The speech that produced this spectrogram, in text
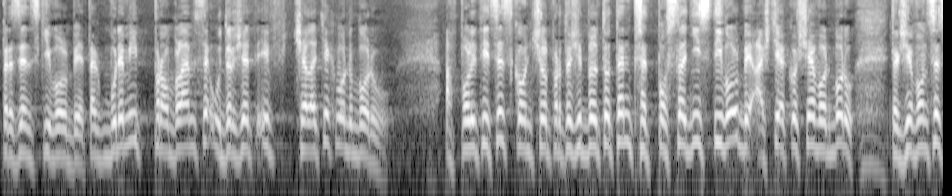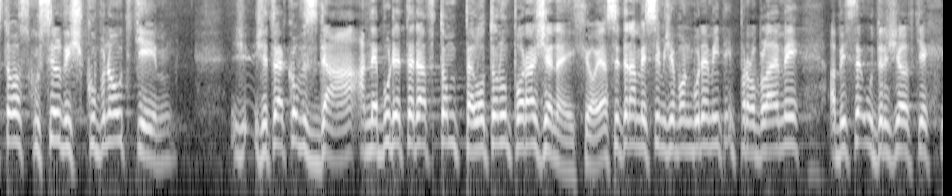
prezidentské volbě, tak bude mít problém se udržet i v čele těch odborů a v politice skončil, protože byl to ten předposlední z té volby a ještě jako šéf odboru. Takže on se z toho zkusil vyškubnout tím, že to jako vzdá a nebude teda v tom pelotonu poražených. Jo? Já si teda myslím, že on bude mít i problémy, aby se udržel v, těch,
